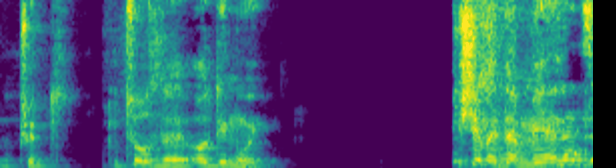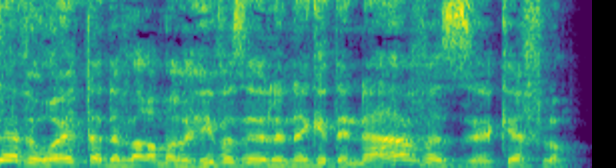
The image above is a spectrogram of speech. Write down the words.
זה פשוט בקיצור, זה עוד דימוי. מי שמדמיין את זה ורואה את הדבר המרהיב הזה לנגד עיניו, אז כיף לו.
